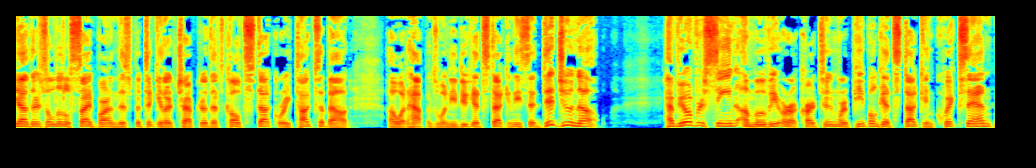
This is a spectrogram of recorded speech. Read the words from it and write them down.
Yeah, there's a little sidebar in this particular chapter that's called Stuck, where he talks about uh, what happens when you do get stuck. And he said, Did you know? Have you ever seen a movie or a cartoon where people get stuck in quicksand?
